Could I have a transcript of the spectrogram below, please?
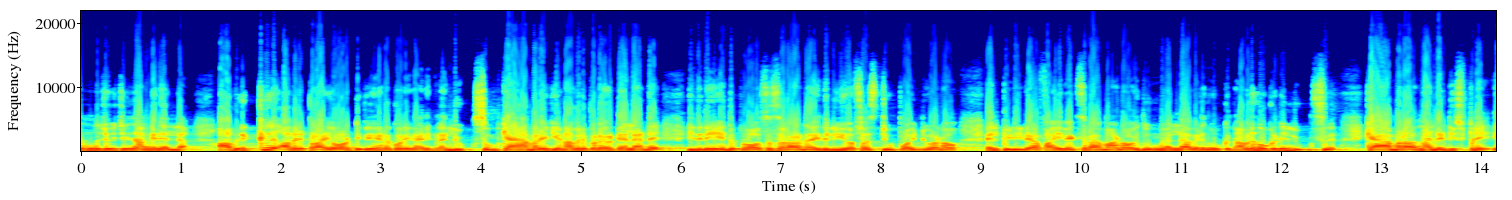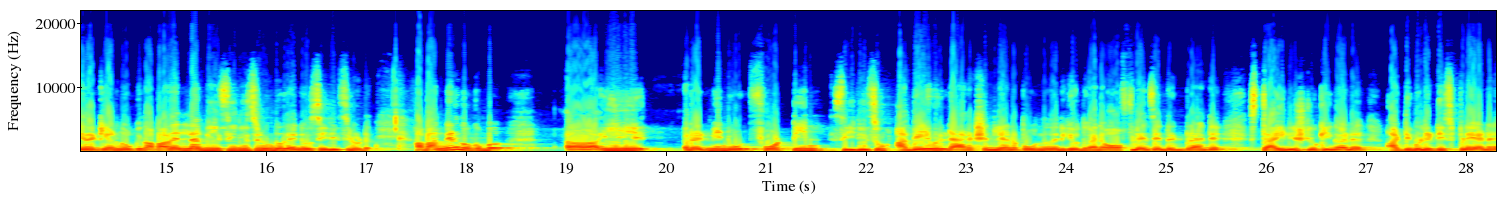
എന്ന് ചോദിച്ചു കഴിഞ്ഞാൽ അങ്ങനെയല്ല. അവർക്ക് അവരെ പ്രയോറിറ്റി വേറെ കുറെ കാര്യങ്ങളാണ്. ലുക്സും ക്യാമറയൊക്കെയാണ് അവരെ പ്രയോറിറ്റി അല്ലാണ്ട് ഇതിൽ ഏത് പ്രോസസ്സറാണ് ഇതിൽ U F S two point two ആണോ? L P D five X RAM ആണോ? ഇതൊന്നും അല്ല അവർ നോക്കുന്നത്. അവർ നോക്കുന്നത് ലുക്സ് ക്യാമറ നല്ല ഡിസ്പ്ലേ ഇതൊക്കെയാണ് നോക്കുന്നത്. അപ്പൊ അതെല്ലാം വി സീരീസിലുണ്ട് റെനോ സീരീസിലുണ്ട് അപ്പോൾ അങ്ങനെ നോക്കുമ്പോൾ ഈ റെഡ്മി നോട്ട് ഫോർട്ടീൻ സീരീസും അതേ ഒരു ഡയറക്ഷനിലാണ് പോകുന്നത് എനിക്ക് തോന്നുന്നു. കാരണം offline centric brand stylish looking ആണ് അടിപൊളി ഡിസ്പ്ലേ ആണ്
